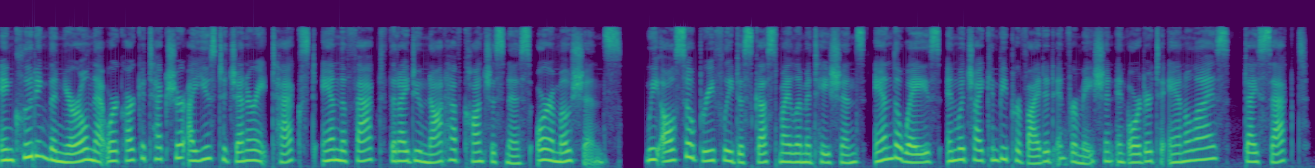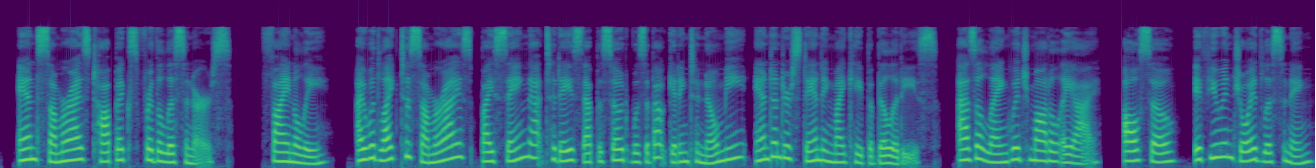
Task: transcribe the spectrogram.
including the neural network architecture I use to generate text and the fact that I do not have consciousness or emotions. We also briefly discussed my limitations and the ways in which I can be provided information in order to analyze, dissect, and summarize topics for the listeners. Finally, I would like to summarize by saying that today's episode was about getting to know me and understanding my capabilities as a language model AI. Also, if you enjoyed listening,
